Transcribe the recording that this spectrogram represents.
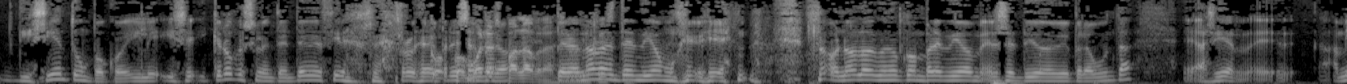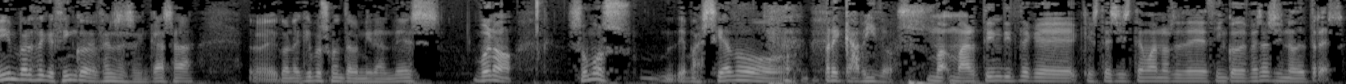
disiento un poco y, le- y se- y creo que se lo intenté decir en la rueda de Con- con prensa, buenas pero, palabras, pero no lo entendió muy bien. No, no lo no comprendió el sentido de mi pregunta. Eh, así, eh, a mí me parece que cinco defensas en casa, eh, con equipos contra el Mirandés, Bueno, somos demasiado precavidos. Ma- Martín dice que, que este sistema no es de cinco defensas, sino de tres.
